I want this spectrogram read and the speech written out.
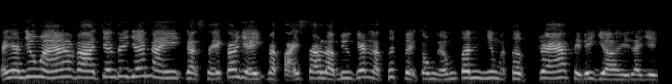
Cả nhà dung ạ và trên thế giới này là sẽ có vậy và tại sao là Bill Gates là thích về công nghệ thông tin? Nhưng mà thực ra thì bây giờ thì là gì?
